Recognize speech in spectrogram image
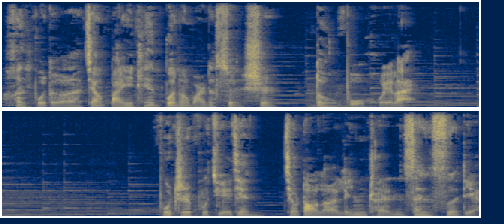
恨不得将白天不能玩的损失都补回来。不知不觉间就到了凌晨三四点，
